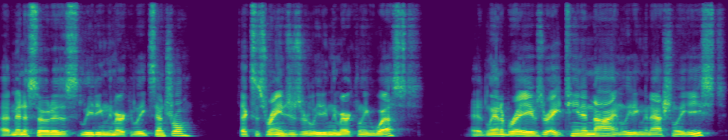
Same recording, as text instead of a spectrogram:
Uh, Minnesota is leading the American League Central. Texas Rangers are leading the American League West. Atlanta Braves are 18 and 9, leading the National League East.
